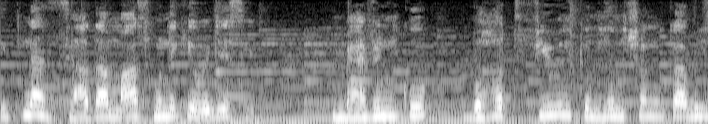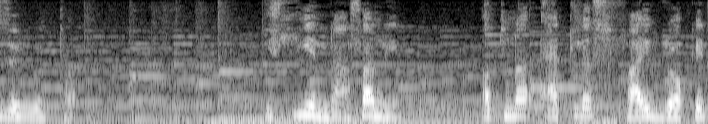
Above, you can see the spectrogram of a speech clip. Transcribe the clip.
इतना ज़्यादा मास होने की वजह से मैविन को बहुत फ्यूल कंजम्पशन का भी ज़रूरत था। इसलिए नासा ने अपना एटलस फाइव रॉकेट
